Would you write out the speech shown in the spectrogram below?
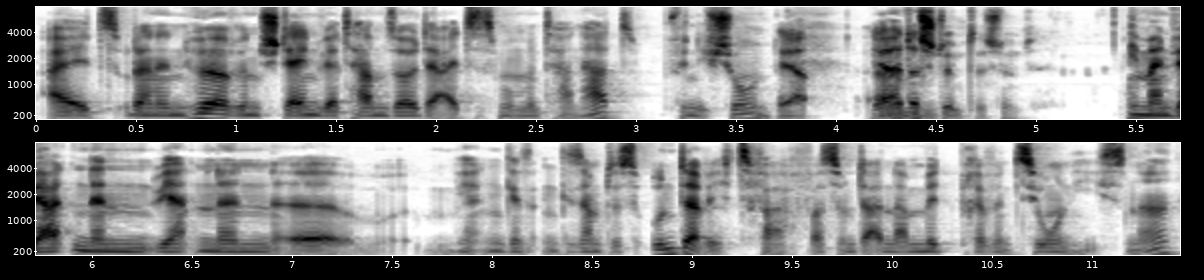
als oder einen höheren Stellenwert haben sollte, als es momentan hat. Finde ich schon. Ja, ja ähm, das stimmt, das stimmt ich meine, wir hatten einen, wir hatten einen, äh, wir hatten ein gesamtes Unterrichtsfach, was unter anderem mit Prävention hieß, ne?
